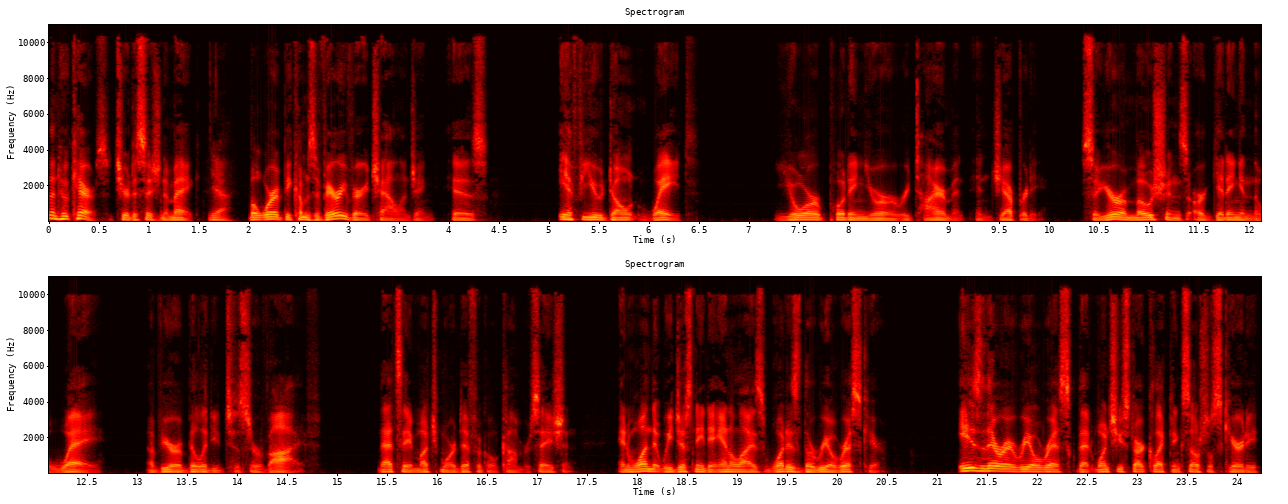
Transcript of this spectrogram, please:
then who cares? It's your decision to make. Yeah. But where it becomes very, very challenging is if you don't wait, you're putting your retirement in jeopardy. So your emotions are getting in the way of your ability to survive. That's a much more difficult conversation and one that we just need to analyze what is the real risk here. Is there a real risk that once you start collecting Social Security,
